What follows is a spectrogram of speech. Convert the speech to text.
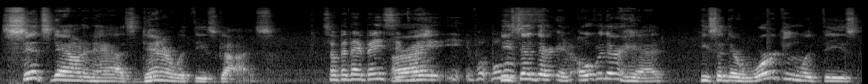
sits down and has dinner with these guys. So, but they basically. All right. what- what He said they're in over their head. He said they're working with these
